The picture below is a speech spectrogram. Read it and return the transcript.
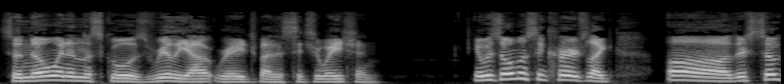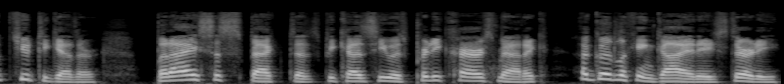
so no one in the school was really outraged by the situation. It was almost encouraged like, oh, they're so cute together, but I suspect that's because he was pretty charismatic, a good looking guy at age 30.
